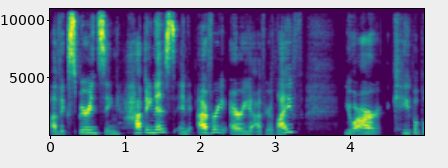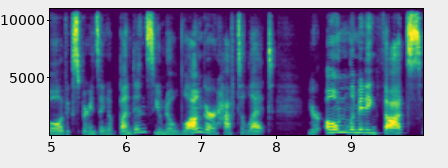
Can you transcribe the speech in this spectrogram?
of experiencing happiness in every area of your life. You are capable of experiencing abundance. You no longer have to let your own limiting thoughts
